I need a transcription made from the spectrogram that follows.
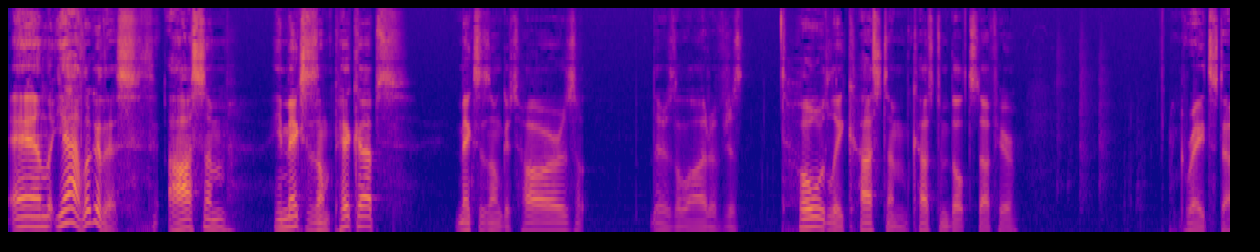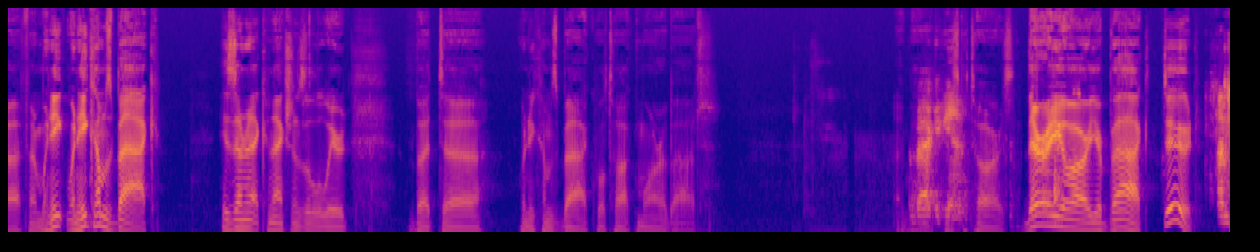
And yeah, look at this. Awesome. He makes his own pickups, makes his own guitars. There's a lot of just totally custom, custom built stuff here. Great stuff. And when he when he comes back, his internet connection is a little weird, but uh, when he comes back, we'll talk more about. about back again. Guitars. There you are. You're back, dude. I'm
